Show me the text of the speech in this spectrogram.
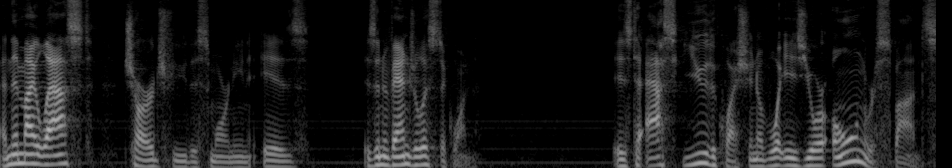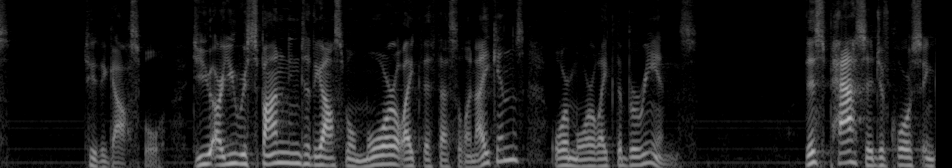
And then my last charge for you this morning is, is an evangelistic one. Is to ask you the question of what is your own response to the gospel? Do you, are you responding to the gospel more like the Thessalonians or more like the Bereans? This passage, of course, in,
